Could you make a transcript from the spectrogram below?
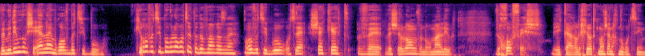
והם יודעים גם שאין להם רוב בציבור. כי רוב הציבור לא רוצה את הדבר הזה. רוב הציבור רוצה שקט ו- ושלום ונורמליות. וחופש, בעיקר, לחיות כמו שאנחנו רוצים.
